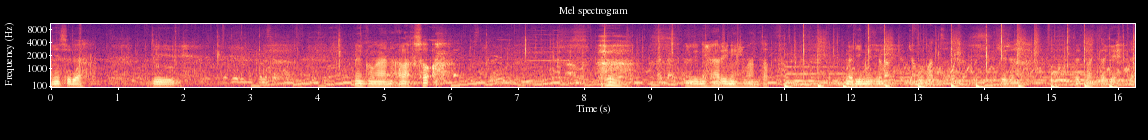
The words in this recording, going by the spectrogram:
ini sudah di lingkungan Alakso. Ini hari nih mantap. Nggak dini sih jam 4 Ya udah kita lanjut lagi ya.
